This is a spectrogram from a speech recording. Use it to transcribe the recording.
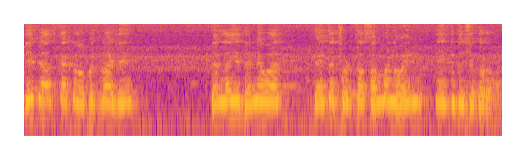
ते बी आज कार्यक्रम उपस्थित राहिले. त्यांनाही धन्यवाद. त्यांचा छोटासा सन्मान होईल त्यांनी उद्देश करावा.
